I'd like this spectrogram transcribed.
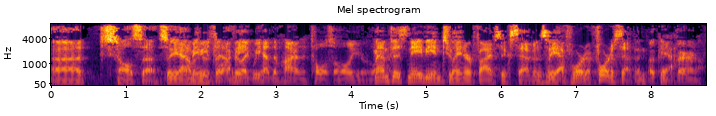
Uh, Tulsa. So yeah, maybe say, four, I I feel mean, like we had them higher than Tulsa all year. long. Memphis, Navy, and Tulane are five, six, seven. So yeah, four to four to seven. Okay, yeah. fair enough.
